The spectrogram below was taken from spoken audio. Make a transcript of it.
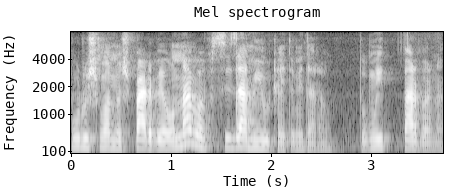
পুরুষ মানুষ পারবেও না, ভাবছি যে আমি উঠাই, তুমি দাঁড়াও, তুমি পারবা না।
